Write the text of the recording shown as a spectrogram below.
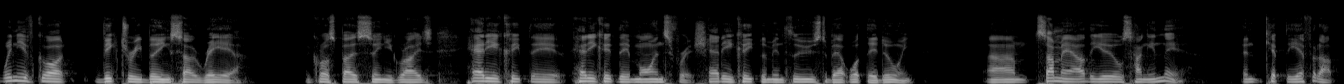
when you've got victory being so rare across both senior grades, how do you keep their how do you keep their minds fresh? How do you keep them enthused about what they're doing? Um, somehow the Eels hung in there and kept the effort up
